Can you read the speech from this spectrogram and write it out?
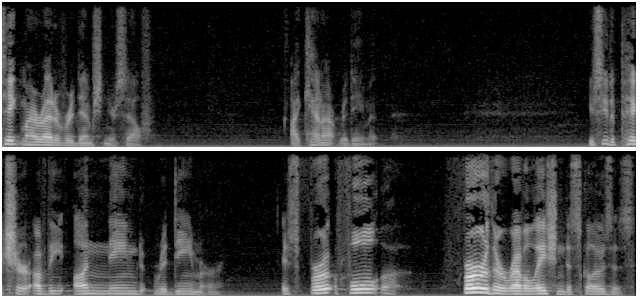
Take my right of redemption yourself. I cannot redeem it. You see, the picture of the unnamed Redeemer is full further revelation discloses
